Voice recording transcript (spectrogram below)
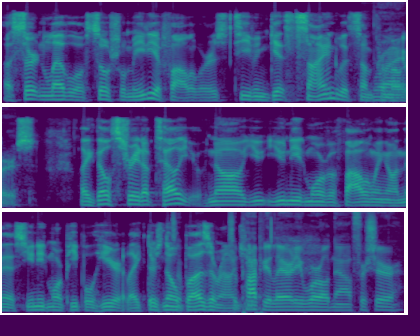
a certain level of social media followers to even get signed with some promoters. Right. Like they'll straight up tell you, no, you you need more of a following on this. You need more people here. Like there's no buzz around It's a you. popularity world now for sure.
